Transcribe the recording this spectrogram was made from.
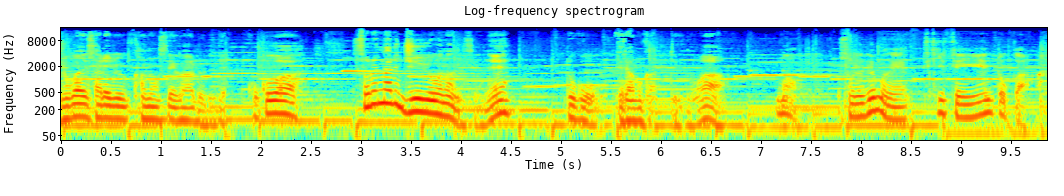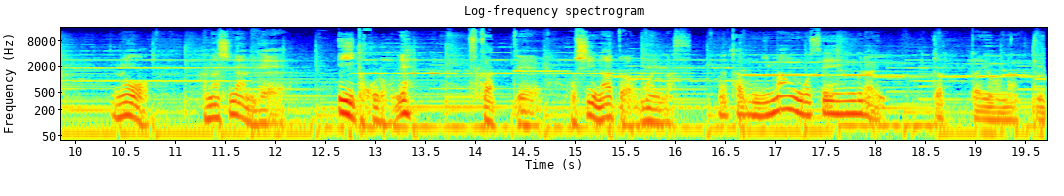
除外される可能性があるんでここはそれなり重要なんですよね。どこを選ぶかっていうのは。まあそれでもね月1000円とかの話なんでいいところをね使ってほしいなとは思います。多分2万5千円ぐらいだったようなけど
